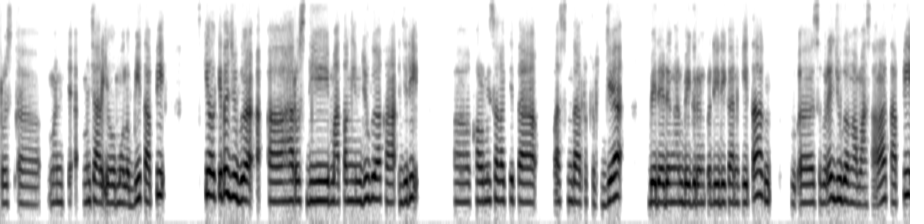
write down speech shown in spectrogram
harus eh, menca- mencari ilmu lebih, tapi skill kita juga eh, harus dimatengin juga kak. Jadi eh, kalau misalnya kita pas ntar kerja beda dengan background pendidikan kita eh, sebenarnya juga nggak masalah tapi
